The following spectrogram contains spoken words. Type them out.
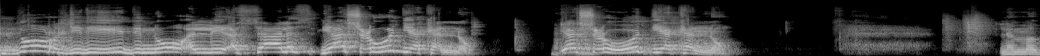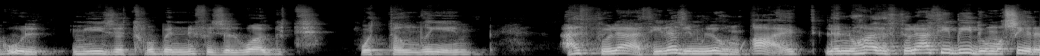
الدور الجديد إنه اللي الثالث يا سعود يا كنو. يا سعود يا كنو. لما أقول ميزة روبن نفز الوقت والتنظيم هالثلاثي لازم لهم قائد لأنه هذا الثلاثي بيده مصير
